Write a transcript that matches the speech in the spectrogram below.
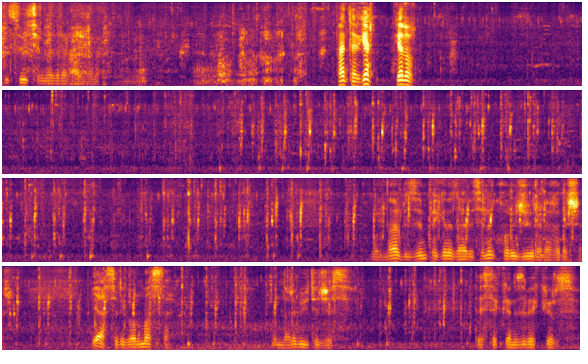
Bir su içirmediler hayvana. Panter gel. Gel oğlum. Bunlar bizim Pekiniz ailesinin koruyucuları arkadaşlar. Bir aksilik olmazsa bunları büyüteceğiz. Desteklerinizi bekliyoruz.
